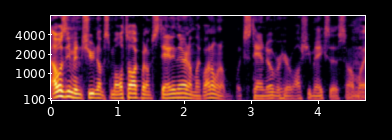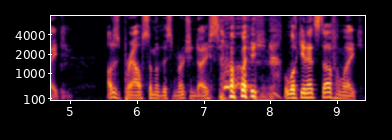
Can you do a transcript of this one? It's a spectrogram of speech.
I wasn't even shooting up small talk, but I'm standing there, and I'm like, well, I don't want to like stand over here while she makes this, so I'm like, I'll just browse some of this merchandise, like mm-hmm. looking at stuff. I'm like.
